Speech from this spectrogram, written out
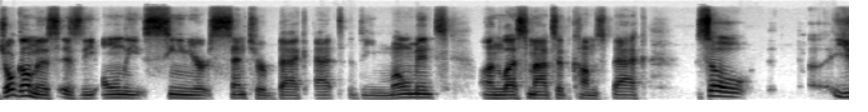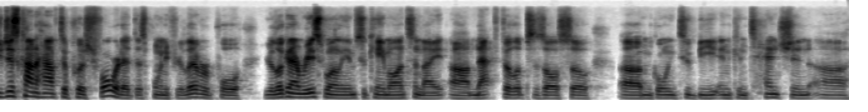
Joel Gomez is the only senior center back at the moment, unless Matip comes back. So uh, you just kind of have to push forward at this point if you're Liverpool. You're looking at Rhys Williams, who came on tonight. Um, Nat Phillips is also um, going to be in contention. Uh,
